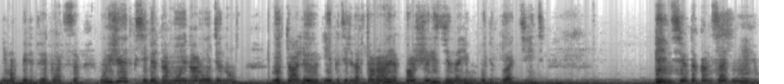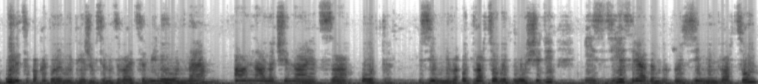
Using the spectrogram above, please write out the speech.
не мог передвигаться. Уезжает к себе домой на родину, в Италию, и Екатерина II пожизненно ему будет платить пенсию до конца дней. Улица, по которой мы движемся, называется Миллионная. Она начинается от Зимнего, от Дворцовой площади, и здесь, рядом с Зимним дворцом,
